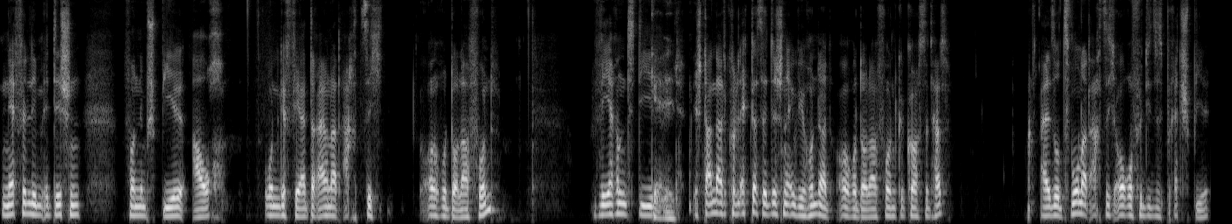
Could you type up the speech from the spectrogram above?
Nephilim Edition von dem Spiel auch ungefähr 380 Euro Dollar Pfund. Während die Geld. Standard Collectors Edition irgendwie 100 Euro Dollar Pfund gekostet hat. Also 280 Euro für dieses Brettspiel.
